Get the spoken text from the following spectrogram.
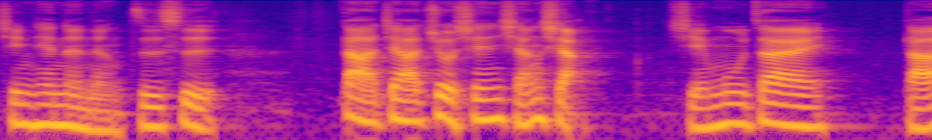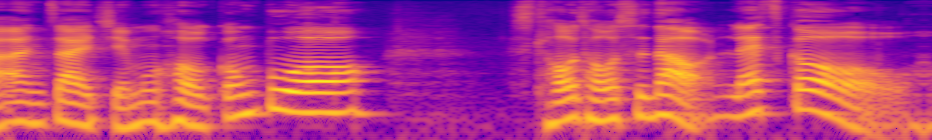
今天的冷知识，大家就先想想，节目在答案在节目后公布哦。头头是道，Let's go！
